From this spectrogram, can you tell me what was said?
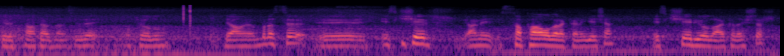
Şöyle sağ taraftan size otoyolun devam ediyor. Burası e, Eskişehir yani sapağı olarak hani geçen Eskişehir yolu arkadaşlar.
